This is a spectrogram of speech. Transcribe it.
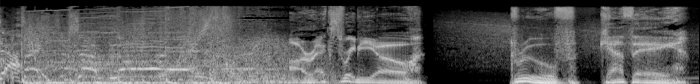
Yeah. Make some noise. RX Radio. Groove Cafe.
